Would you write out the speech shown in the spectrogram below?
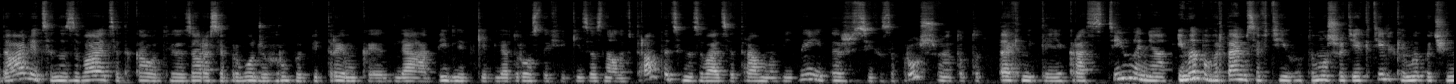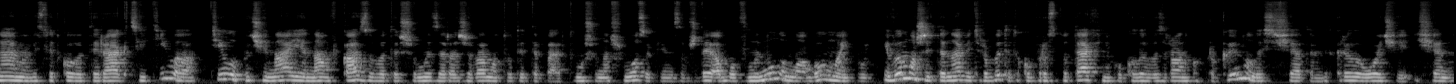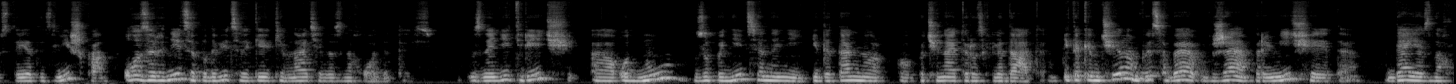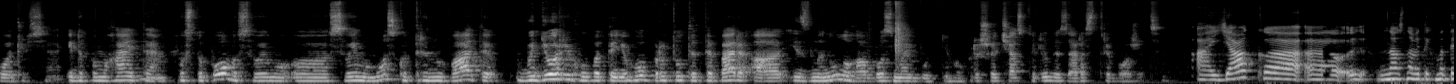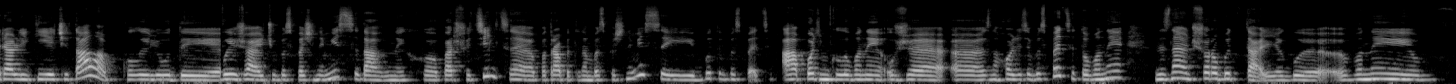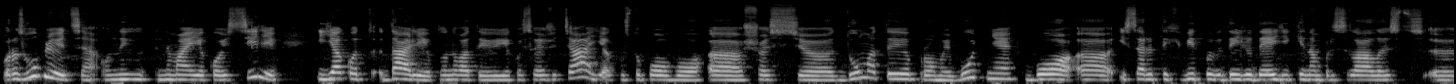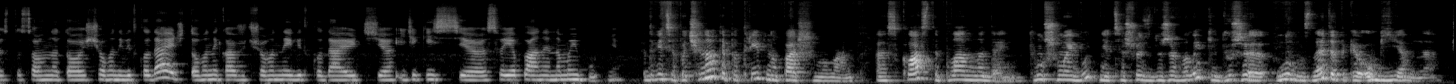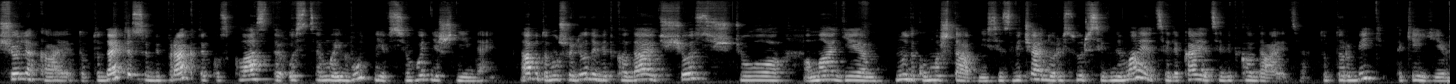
Далі це називається така. От е, зараз я проводжу групи підтримки для підлітків, для дорослих, які зазнали втрати. Це називається травма війни, і теж всіх запрошую. Тобто техніки якраз зцілення, і ми повертаємося в тіло, тому що як тільки ми починаємо відслідковувати реакції тіла, тіло починає нам вказувати, що ми зараз живемо тут і тепер, тому що наш мозок він завжди або в минулому, або в майбутньому. І ви можете навіть робити таку просту техніку, коли ви зранку прокинулись, ще там відкрили очі і ще не встаєте з ліжка. Озирніться, подивіться, в якій кімнаті ви знаходитесь. Знайдіть річ е, одну, зупиніться на ній і детально починайте розглядати. І таким чином ви себе вже переміщуєте, де я знаходжуся, і допомагаєте поступово своєму своєму мозку тренувати, видьоргувати його про тут і тепер, а із минулого або з майбутнього, про що часто люди зараз тривожаться. А як е, е, у нас навіть тих матеріалів, які я читала, коли люди виїжджають у безпечне місце, да, в них е, перша ціль це потрапити на безпечне місце і бути в безпеці. А потім, коли вони вже знаходяться в безпеці, то вони не знають, що робити далі. Якби вони розгублюються, у них немає якоїсь цілі. І як от далі планувати якось своє життя, як поступово е, щось е, думати про майбутнє? Бо е, і серед тих відповідей людей, які нам присилали е, стосовно того, що вони відкладають, то вони кажуть, що вони відкладають е, якісь свої плани на майбутнє. Дивіться, починати потрібно перший момент е, скласти план на день, тому що майбутнє це щось дуже велике, дуже ну знаєте, таке об'ємне, що лякає. Тобто дайте собі практику скласти ось це майбутнє в сьогоднішній день. А, тому що люди відкладають щось, що має ну таку масштабність, і звичайно ресурсів немає. Це лякає, це відкладається. Тобто робіть такий,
